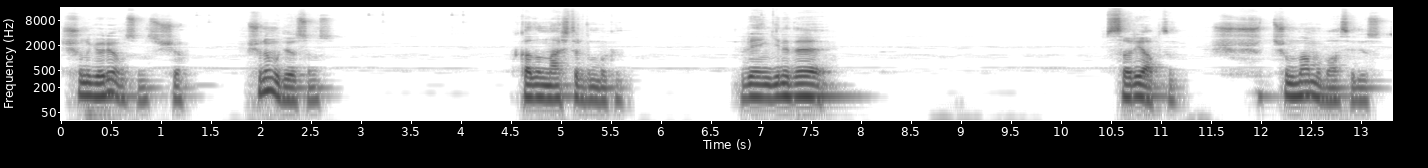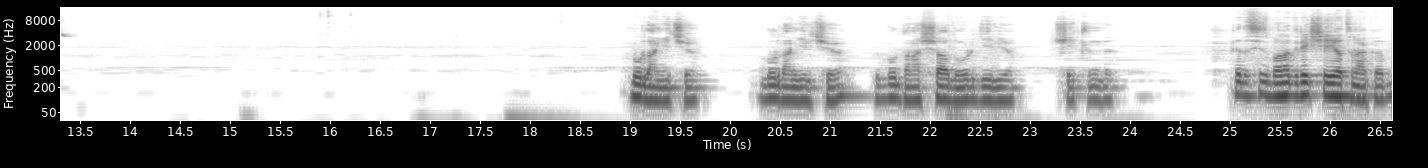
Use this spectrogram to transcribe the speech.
Şunu görüyor musunuz? Şu. Şunu mu diyorsunuz? Kalınlaştırdım bakın. Rengini de sarı yaptım. Ş- şundan mı bahsediyorsunuz? Buradan geçiyor. Buradan geçiyor. Buradan aşağı doğru geliyor şeklinde. Ya da siz bana direkt şeyi atın arkadaşlar.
